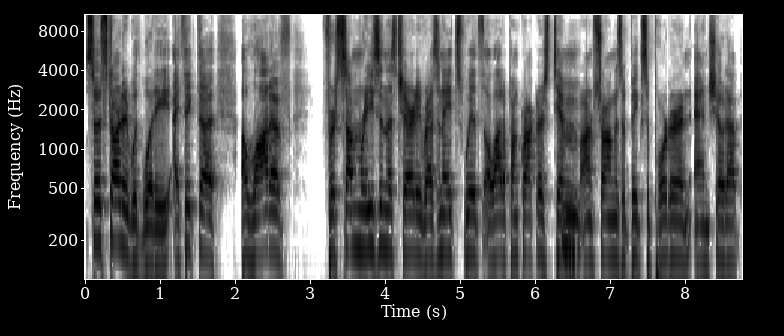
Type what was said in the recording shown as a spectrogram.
so it started with Woody. I think the a lot of for some reason this charity resonates with a lot of punk rockers. Tim mm. Armstrong is a big supporter and, and showed up.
